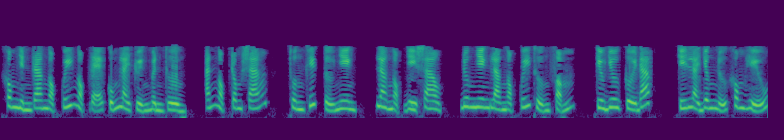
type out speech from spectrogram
không nhìn ra ngọc quý ngọc rẻ cũng là chuyện bình thường, ánh ngọc trong sáng, thuần khiết tự nhiên, là ngọc gì sao, đương nhiên là ngọc quý thượng phẩm, Kiều Dư cười đáp, chỉ là dân nữ không hiểu,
